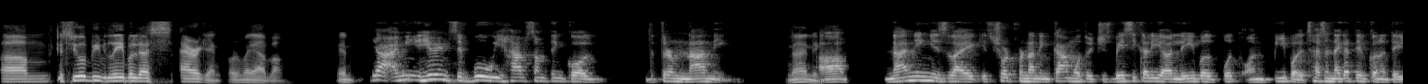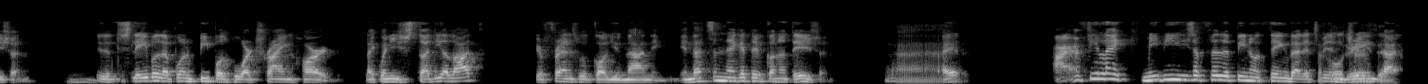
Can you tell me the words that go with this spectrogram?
Um, because you'll be labeled as arrogant or mayabang. And yeah, I mean, here in Cebu, we have something called the term naning. Naning. Um, naning is like it's short for naning kamot, which is basically a label put on people. It has a negative connotation. Mm. It's labeled upon people who are trying hard. Like when you study a lot, your friends will call you naning, and that's a negative connotation. Uh, right? I feel like maybe it's a Filipino thing that it's, it's been ingrained that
